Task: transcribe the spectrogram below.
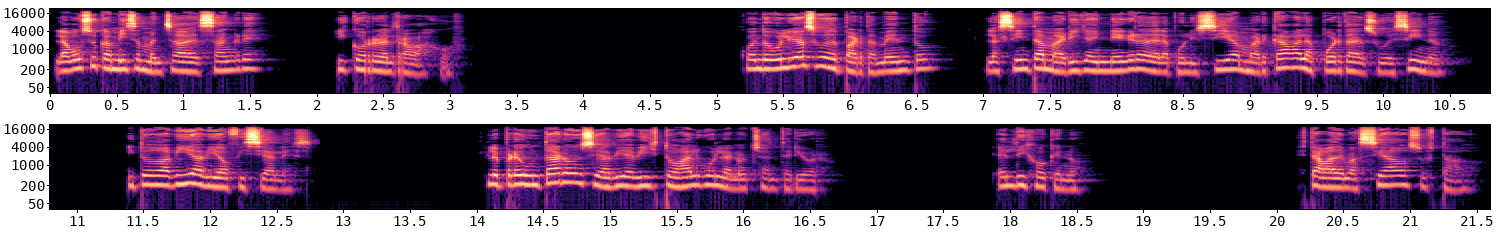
lavó su camisa manchada de sangre y corrió al trabajo. Cuando volvió a su departamento, la cinta amarilla y negra de la policía marcaba la puerta de su vecina. Y todavía había oficiales. Le preguntaron si había visto algo la noche anterior. Él dijo que no. Estaba demasiado asustado.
